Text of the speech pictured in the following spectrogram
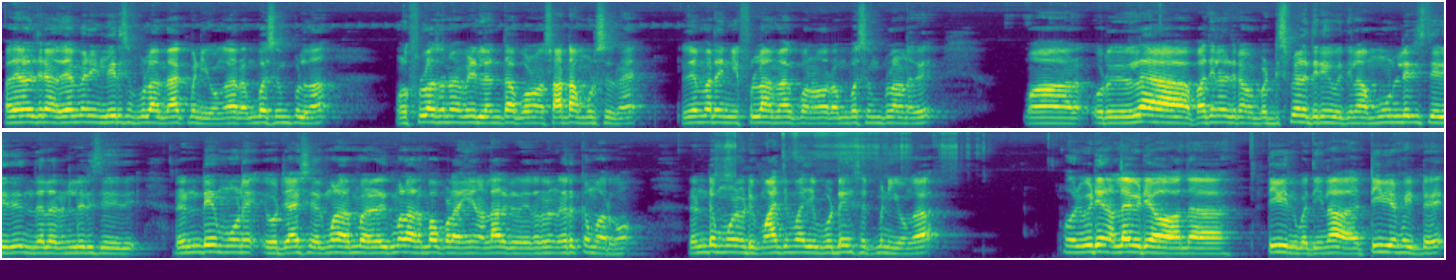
அதனால தெரியும் அதே மாதிரி நீங்கள் லிரிக்ஸ் ஃபுல்லாக மேக் பண்ணிக்கோங்க. ரொம்ப சிம்பிள் தான். உங்களுக்கு ஃபுல்லாக சொன்னால் வீடியோ லென்த்தாக போகணும் ஷார்ட்டாக முடிச்சிடுறேன். இதே மாதிரி நீங்கள் ஃபுல்லாக மேக் பண்ணணும். ரொம்ப சிம்பிளானது ஒரு இதில் பார்த்தீங்கன்னா தெரியும் இப்போ டிஸ்பிளேல தெரியும் பார்த்தீங்களா மூணு லிரிக்ஸ் தெரியுது இந்த இதில் ரெண்டு லிரிக்ஸ் தெரியுது. ரெண்டே மூணு ஒரு ஜாய்ஸ் இதுக்கு மேலே ரொம்ப இதுக்கு மேலே ரொம்ப போடாதீங்க நல்லா இருக்குது நெரு- நெருக்கமாக இருக்கும். ரெண்டு மூணு இப்படி மாற்றி மாற்றி போட்டு செட் பண்ணிக்கோங்க. ஒரு வீடியோ நல்ல வீடியோ அந்த டிவி இருக்குது பார்த்தீங்களா டிவி எஃபெக்ட்டு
